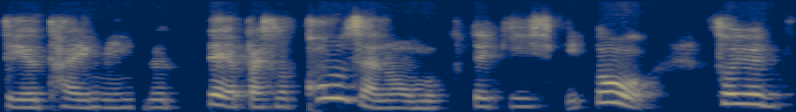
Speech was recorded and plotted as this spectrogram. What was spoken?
ていうタイミングって、やっぱりその今世の目的意識と、そういう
